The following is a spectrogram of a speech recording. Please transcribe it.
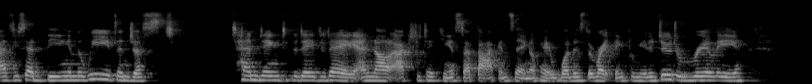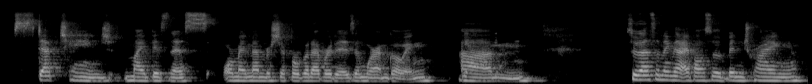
as you said being in the weeds and just tending to the day to day and not actually taking a step back and saying okay what is the right thing for me to do to really step change my business or my membership or whatever it is and where i'm going? Yeah. um so that's something that i've also been trying.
